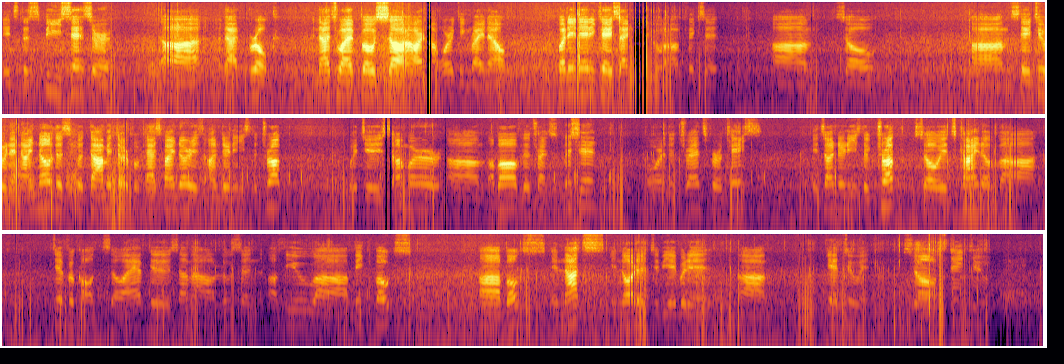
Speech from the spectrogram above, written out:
it's the speed sensor uh, that broke. And that's why both uh, are not working right now. But in any case I need to uh, fix it. Um, so um, stay tuned. And I know the speedometer for Pathfinder is underneath the truck which is somewhere um, above the transmission or the transfer case. It's underneath the truck so it's kind of uh, difficult, so I have to somehow loosen a few uh, big bolts, uh, bolts and nuts in order to be able to um, get to it. So stay tuned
